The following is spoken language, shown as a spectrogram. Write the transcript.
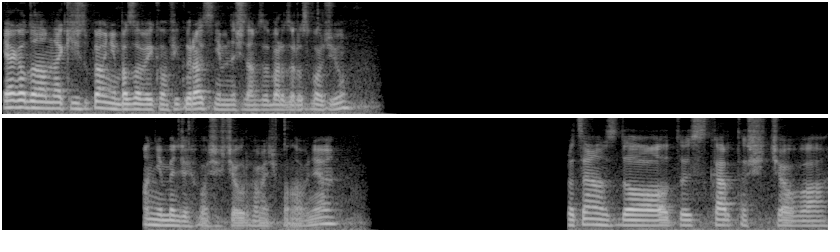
Ja go dodam na jakiejś zupełnie bazowej konfiguracji, nie będę się tam za bardzo rozwodził. On nie będzie chyba się chciał uruchamiać ponownie. Wracając do, to jest karta sieciowa.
